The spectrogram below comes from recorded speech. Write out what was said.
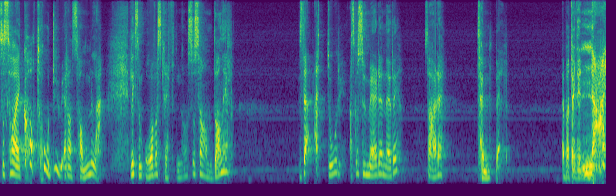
så sa jeg hva tror du er den samle liksom overskriften? Og så sa han Daniel, hvis det er ett ord jeg skal summere det ned i, så er det tempel. Jeg bare tenkte nei!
